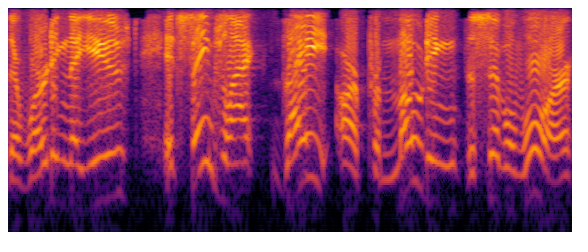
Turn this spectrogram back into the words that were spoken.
their wording they used. It seems like they are promoting the civil war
